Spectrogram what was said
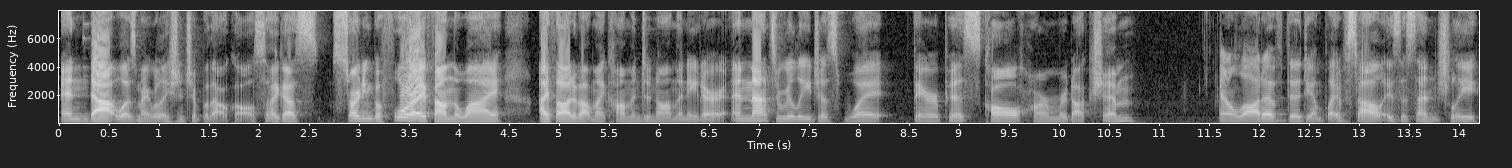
And that was my relationship with alcohol. So I guess starting before I found the why, I thought about my common denominator. And that's really just what therapists call harm reduction. And a lot of the damp lifestyle is essentially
